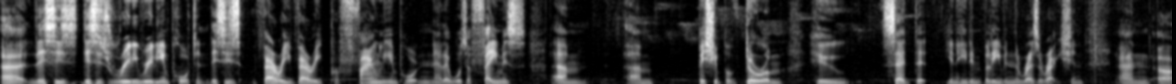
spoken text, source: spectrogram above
uh, this is this is really really important. This is very very profoundly important. Now there was a famous um, um, bishop of Durham who said that you know he didn't believe in the resurrection, and uh,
